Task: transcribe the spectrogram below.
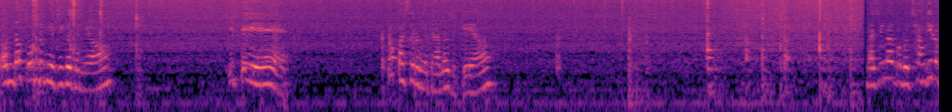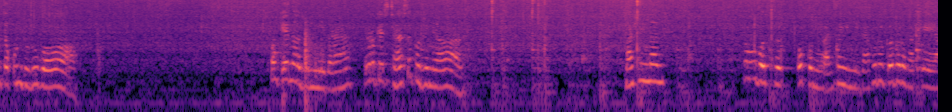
쫀득쫀득해지거든요. 이때에 쪽파 썰은 거 다 넣어줄게요. 마지막으로 참기름 조금 두르고 통깨 넣어줍니다. 이렇게 해서 잘 섞어주면 맛있는 표고버섯 볶음이 완성입니다. 불을 끄도록 할게요.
